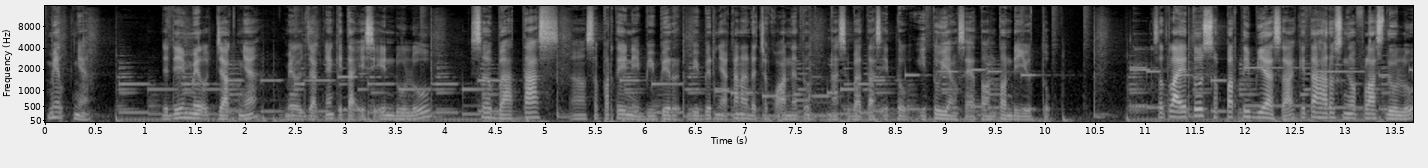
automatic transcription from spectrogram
milknya. Jadi milk jugnya, milk jugnya kita isiin dulu sebatas uh, seperti ini. Bibir bibirnya kan ada cekokannya tuh. Nah sebatas itu, itu yang saya tonton di YouTube. Setelah itu seperti biasa kita harus ngeflash dulu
